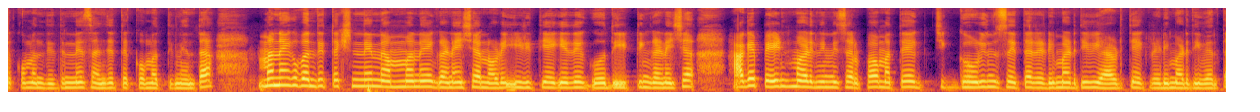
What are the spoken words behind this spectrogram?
ತಕೊಂಬಂದಿದ್ದನ್ನೇ ಸಂಜೆ ತೆಕ್ಕೊಂಬರ್ತೀನಿ ಅಂತ ಮನೆಗೆ ಬಂದಿದ್ದ ತಕ್ಷಣ ನಮ್ಮ ಮನೆ ಗಣೇಶ ನೋಡಿ ಈ ರೀತಿಯಾಗಿದೆ. ಗೋಧಿ ಹಿಟ್ಟಿನ ಗಣೇಶ. ಹಾಗೆ ಪೇಂಟ್ ಮಾಡಿದ್ದೀನಿ ಸ್ವಲ್ಪ. ಮತ್ತು ಚಿಕ್ಕ ಗೌರಿನೂ ಸಹಿತ ರೆಡಿ ಮಾಡಿದ್ದೀವಿ ಯಾವ ರೀತಿಯಾಗಿ ರೆಡಿ ಮಾಡಿದ್ದೀವಿ ಅಂತ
